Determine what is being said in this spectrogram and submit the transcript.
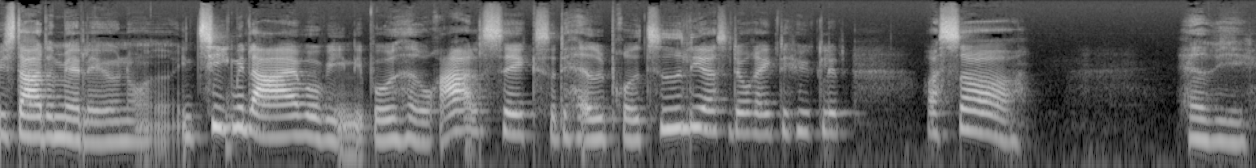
vi startede med at lave noget intime leje, hvor vi egentlig både havde oral sex, og det havde vi prøvet tidligere, så det var rigtig hyggeligt. Og så havde vi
